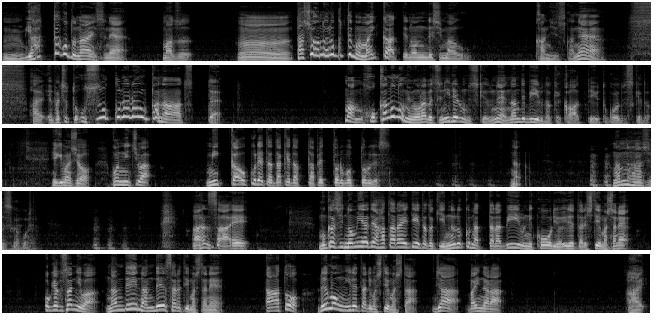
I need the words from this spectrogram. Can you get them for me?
うん。やったことないですね。まず。うん。多少ぬるくてもまあいっかって飲んでしまう感じですかね。はい。やっぱちょっと薄くならんかなっつって。まあ他の飲み物は別に入れるんですけどね。なんでビールだけかっていうところですけど。行きましょう。こんにちは。3日遅れただけだったペットロボットルです。な何の話ですかこれ。アンサー A 昔飲み屋で働いていた時ぬるくなったらビールに氷を入れたりしていましたね。お客さんには「なんで？なんで?」されていましたね。ああとレモン入れたりもしていました。じゃあ倍なら。はい。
